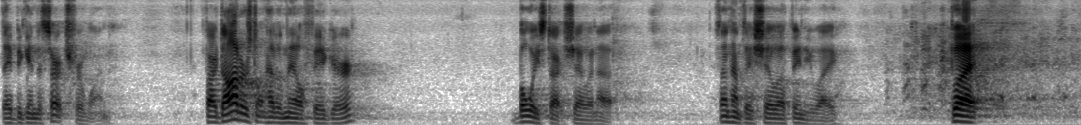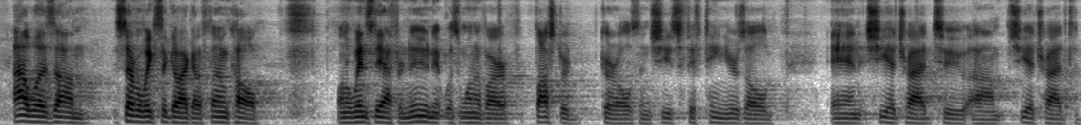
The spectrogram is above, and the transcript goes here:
they begin to search for one. If our daughters don't have a male figure, boys start showing up. Sometimes they show up anyway. But I was, um, several weeks ago, I got a phone call on a Wednesday afternoon. It was one of our foster girls, and she's 15 years old. And she had tried to, um, she had tried to,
